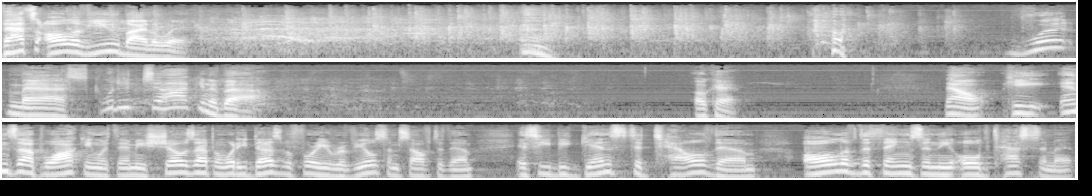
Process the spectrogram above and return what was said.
That's all of you, by the way. What mask? What are you talking about? Okay. Now, he ends up walking with them. He shows up, and what he does before he reveals himself to them is he begins to tell them all of the things in the Old Testament,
